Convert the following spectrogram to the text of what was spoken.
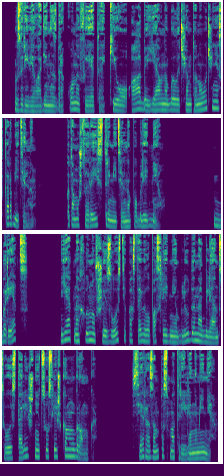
— взревел один из драконов, и это Киоада явно было чем-то, но очень оскорбительным, потому что Рей стремительно побледнел. «Брец!» Я от нахлынувшей злости поставила последнее блюдо на глянцевую столешницу слишком громко. Все разом посмотрели на меня.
